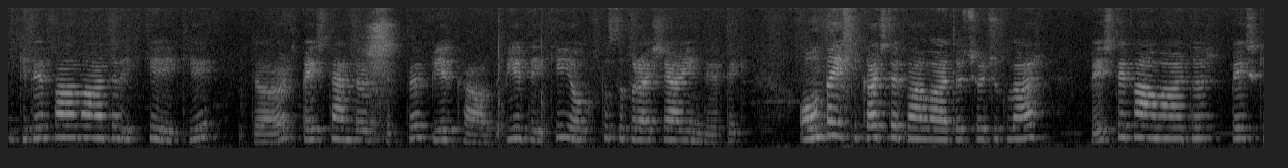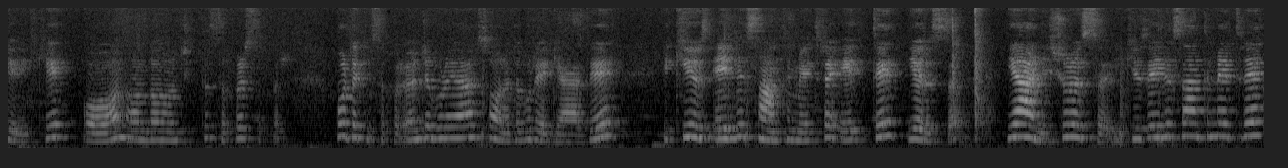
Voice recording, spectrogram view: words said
2 defa vardır. 2 kere 2 4. 5'ten 4 çıktı. 1 kaldı. 1 de 2 yok. Bu sıfır aşağı indirdik. 10'da 2 kaç defa vardır çocuklar? 5 defa vardır. 5 kere 2 10. Ondan 10 çıktı. 0 0. Buradaki 0 önce buraya sonra da buraya geldi. 250 santimetre etti yarısı. Yani şurası 250 santimetre.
